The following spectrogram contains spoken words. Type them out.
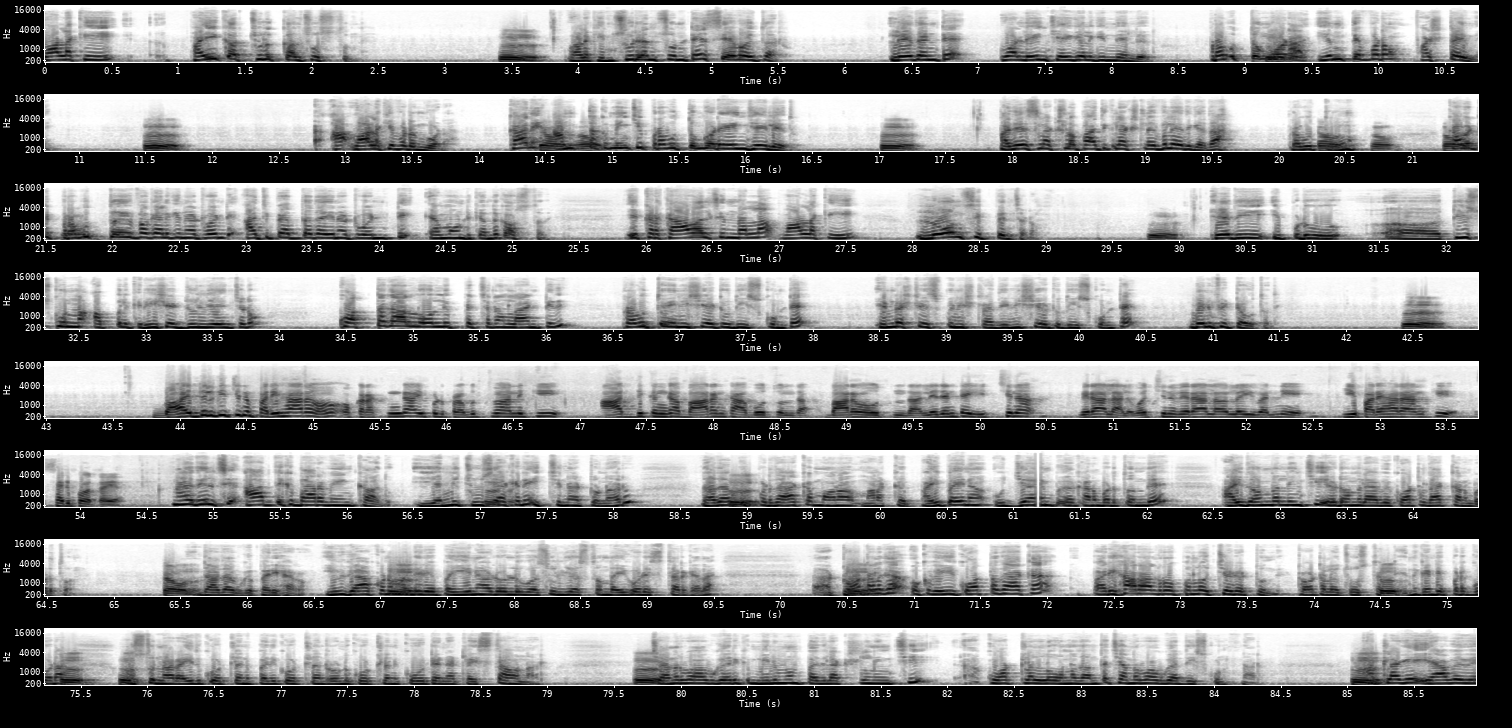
వాళ్ళకి పై ఖర్చులకు కలిసి వస్తుంది. వాళ్ళకి ఇన్సూరెన్స్ ఉంటే సేవ్ అవుతారు. లేదంటే వాళ్ళు ఏం చేయగలిగిందేం లేదు. ప్రభుత్వం కూడా ఎంత ఇవ్వడం ఫస్ట్ టైమే వాళ్ళకి ఇవ్వడం కూడా. కానీ అంతకు మించి ప్రభుత్వం కూడా ఏం చేయలేదు. పదిహేను లక్షలు పాతిక లక్షలు ఇవ్వలేదు కదా ప్రభుత్వం. కాబట్టి. ప్రభుత్వం ఇవ్వగలిగినటువంటి అతిపెద్దదైనటువంటి అమౌంట్ కిందకు వస్తుంది. ఇక్కడ కావాల్సిందల్లా వాళ్ళకి లోన్స్ ఇప్పించడం. ఏది ఇప్పుడు తీసుకున్న అప్పులకి రీషెడ్యూల్ చేయించడం కొత్తగా లోన్లు ఇప్పించడం లాంటిది ప్రభుత్వం ఇనిషియేటివ్ తీసుకుంటే ఇండస్ట్రీస్ మినిస్టర్ అది ఇనిషియేటివ్ తీసుకుంటే బెనిఫిట్ అవుతుంది. బాధితులకు ఇచ్చిన పరిహారం ఒక రకంగా ఇప్పుడు ప్రభుత్వానికి ఆర్థికంగా భారం కాబోతుందా భారం అవుతుందా? లేదంటే ఇచ్చిన విరాళాలు వచ్చిన విరాళాలు ఇవన్నీ ఈ పరిహారానికి సరిపోతాయా? నాకు తెలిసి ఆర్థిక భారం ఏం కాదు. ఇవన్నీ చూశాకనే ఇచ్చినట్టున్నారు. దాదాపు ఇప్పటిదాకా మన మనకు పై పైన ఉజ్జాయింపుగా కనబడుతుంది ఐదు వందల నుంచి ఏడు వందల యాభై కోట్ల దాకా కనబడుతుంది. దాదాపుగా పరిహారం. ఇవి కాకుండా మళ్ళీ రేపు ఈనాడు వాళ్ళు వసూలు చేస్తుంది అవి కూడా ఇస్తారు కదా. ఆ, టోటల్గా ఒక వెయ్యి కోట్ల దాకా పరిహారాల రూపంలో వచ్చేటట్టుంది టోటల్గా చూస్తుంటే ఎందుకంటే ఇప్పటికి కూడా వస్తున్నారు ఐదు కోట్లని పది కోట్లని రెండు కోట్లని కోటి అని అట్లా ఇస్తా ఉన్నారు. చంద్రబాబు గారికి మినిమం పది లక్షల నుంచి కోట్లలో ఉన్నదంతా చంద్రబాబు గారు తీసుకుంటున్నారు. అట్లాగే యాభై వేల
